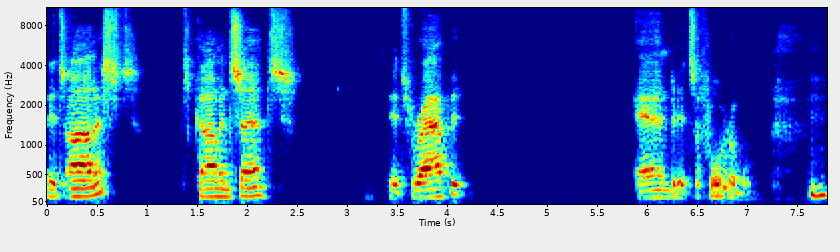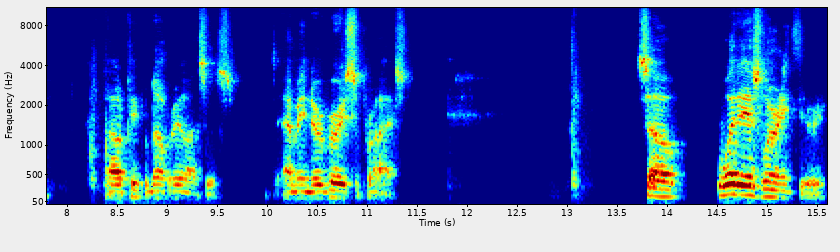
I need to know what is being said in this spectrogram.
it's honest, it's common sense, it's rapid, and it's affordable. Mm-hmm. A lot of people don't realize this. I mean, they're very surprised. So, what is learning theory?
